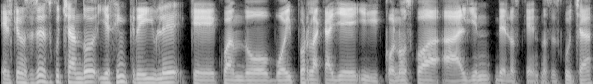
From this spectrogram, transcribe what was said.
el que nos estés escuchando y es increíble que cuando voy por la calle y conozco a, alguien de los que nos escucha,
